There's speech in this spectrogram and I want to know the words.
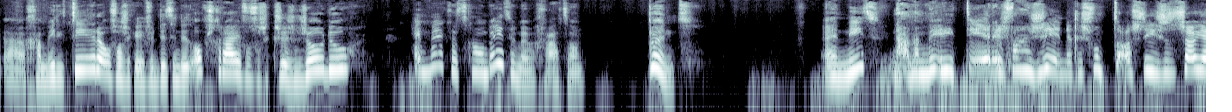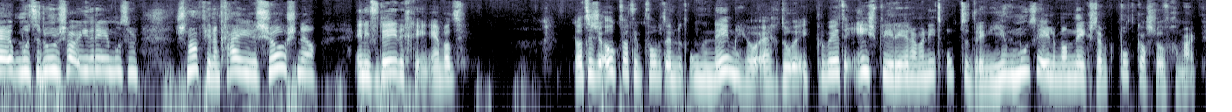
uh, ga mediteren. Of als ik even dit en dit opschrijf. Of als ik zus en zo doe. Ik merk dat het gewoon beter met me gaat dan. Punt. En niet, nou, maar mediteren is waanzinnig, is fantastisch. Dat zou jij ook moeten doen, zou iedereen moeten doen. Snap je? Dan ga je zo snel in die verdediging. En wat, dat is ook wat ik bijvoorbeeld in het ondernemen heel erg doe. Ik probeer te inspireren, maar niet op te dringen. Je moet helemaal niks. Daar heb ik een podcast over gemaakt.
